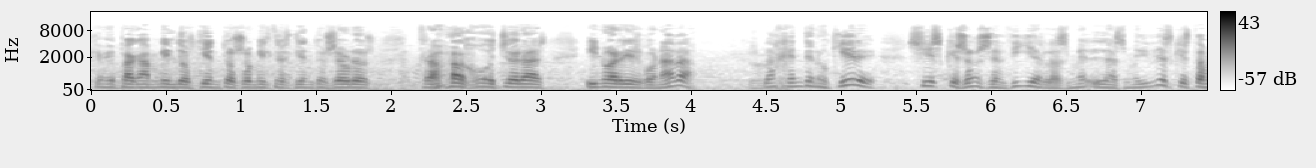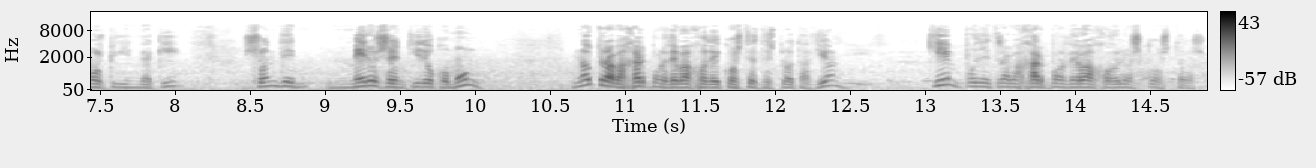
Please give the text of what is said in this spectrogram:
que me pagan 1.200 o 1.300 euros, trabajo ocho horas y no arriesgo nada. La gente no quiere. Si es que son sencillas, las, las medidas que estamos pidiendo aquí son de mero sentido común. No trabajar por debajo de costes de explotación. ¿Quién puede trabajar por debajo de los costos?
